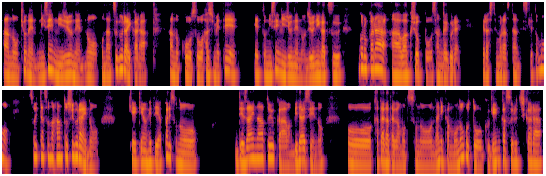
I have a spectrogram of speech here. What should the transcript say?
あの去年2020年の夏ぐらいからあの構想を始めて、えっと、2020年の12月頃からあワークショップを3回ぐらいやらせてもらったんですけどもそういったその半年ぐらいの経験を経てやっぱりそのデザイナーというか美大生の方々が持つその何か物事を具現化する力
